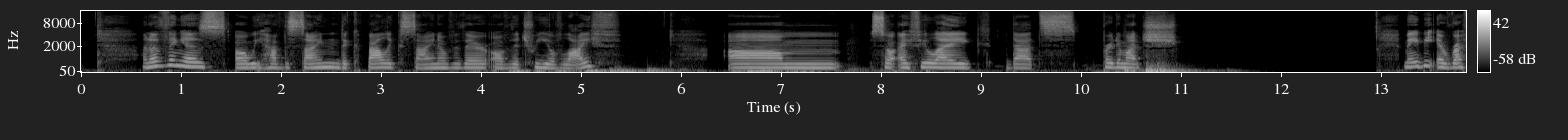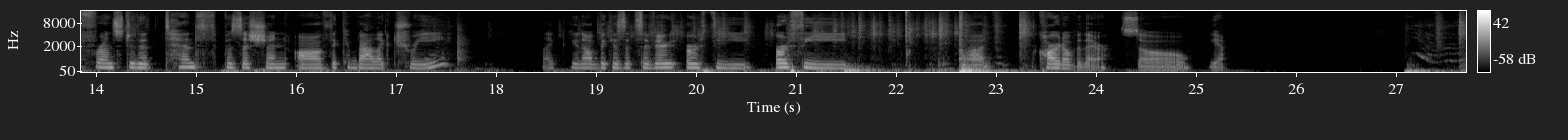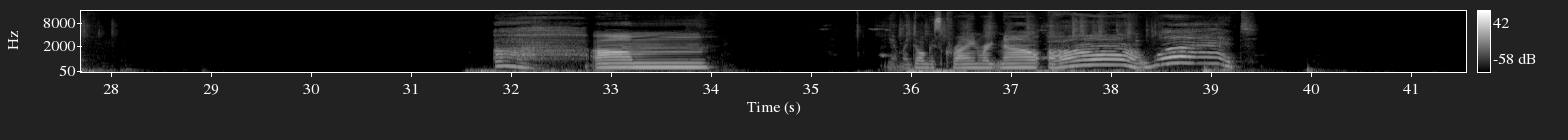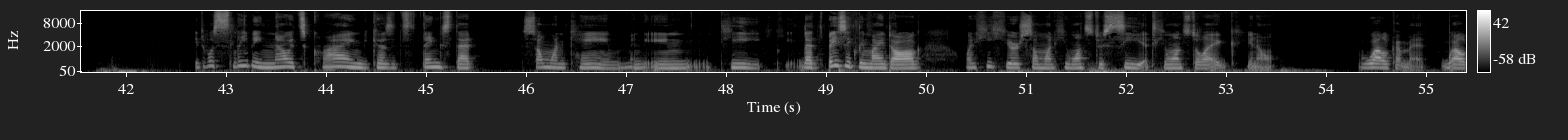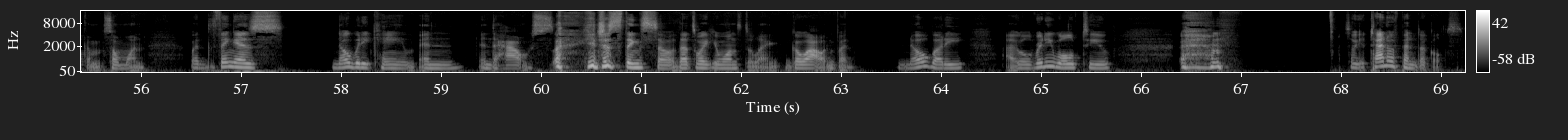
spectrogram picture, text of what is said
another thing is uh, we have the sign the kabbalic sign over there of the tree of life um so i feel like that's pretty much maybe a reference to the 10th position of the Kabbalic tree. Like, you know, because it's a very earthy, earthy uh, card over there. So, yeah. Ah, um... Yeah, my dog is crying right now. Ah, what? it was sleeping now it's crying because it thinks that someone came and, and he that's basically my dog when he hears someone he wants to see it. He wants to like you know welcome it welcome someone. But the thing is nobody came in in the house. He just thinks so. That's why he wants to like go out. But nobody. I already woke to you. So yeah ten of pentacles.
